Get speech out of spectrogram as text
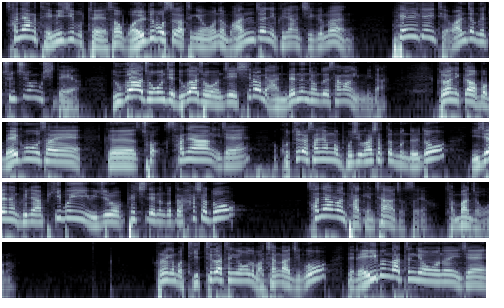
사냥 데미지부터 해서 월드보스 같은 경우는 완전히 그냥 지금은 헬게이트 완전 그냥 춘추전국 시대예요. 누가 좋은지 누가 좋은지 실험이 안 되는 정도의 상황입니다. 그러니까 뭐 매구사의 그 초- 사냥 이제 고투력 사냥만 보시고 하셨던 분들도 이제는 그냥 PV 위주로 패치되는 것들 하셔도 사냥은 다 괜찮아졌어요. 전반적으로. 그러니까 뭐 디트 같은 경우도 마찬가지고 레이븐 같은 경우는 이제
